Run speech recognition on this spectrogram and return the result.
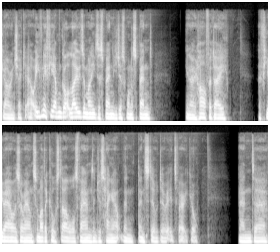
go and check it out. Even if you haven't got loads of money to spend, you just want to spend, you know, half a day, a few hours around some other cool Star Wars fans and just hang out, then then still do it. It's very cool. And uh,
